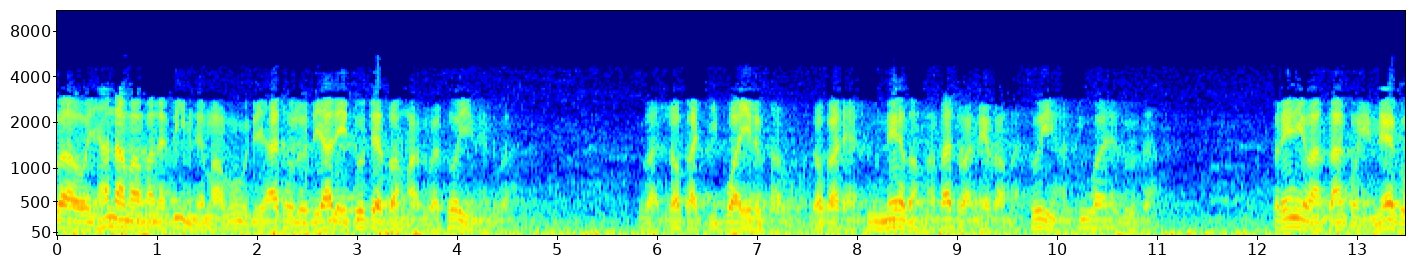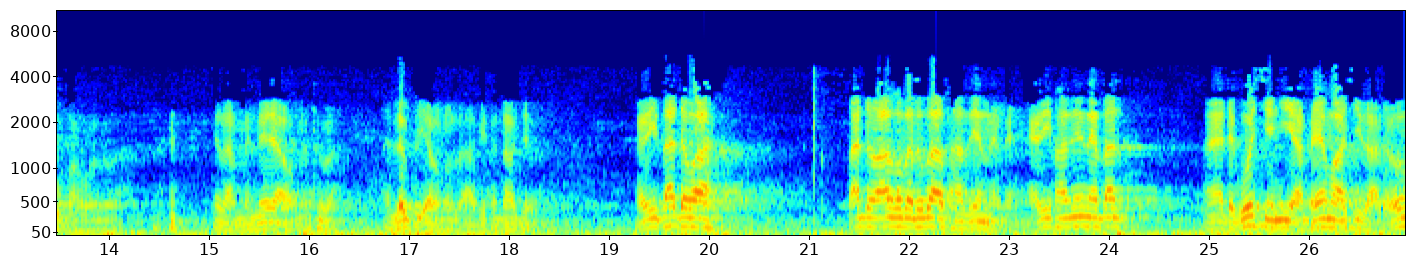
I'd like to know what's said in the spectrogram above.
ဟိုရဟန္တာမှာမှလည်းသိမနေမှာဘူးတရားထုတ်လို့တရားတွေတိုးတက်သွားမှသူကစိုးရင်တယ်သူက သူကလောကကြီးပွားရေးလို့ဆိုဘူးလောကတည်းလူနေသွားမှတ attva နေသွားမှစိုးရင်ဟာတူပါရဲ့လူသားပရိနိဗ္ဗာန်သာကုန်ရင်နေကုန်ပါဘူးသူကအဲ့ဒါမနေရအောင်လို့သူကအလုတ်ပြအောင်လို့လာပြီးတော့နောက်ကျတယ်အဲဒီတ attva တ attva ကိုဘယ်လိုကဖန်ဆင်းတယ်လဲအဲဒီဖန်ဆင်းတဲ့အဲတကုရှင်ကြီးကဘယ်မှာရှိတာတော့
